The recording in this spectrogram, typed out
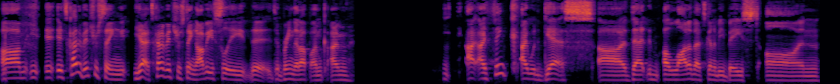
um, it, it's kind of interesting. Yeah, it's kind of interesting. Obviously, the, to bring that up, I'm, I'm. I, think I would guess uh, that a lot of that's going to be based on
